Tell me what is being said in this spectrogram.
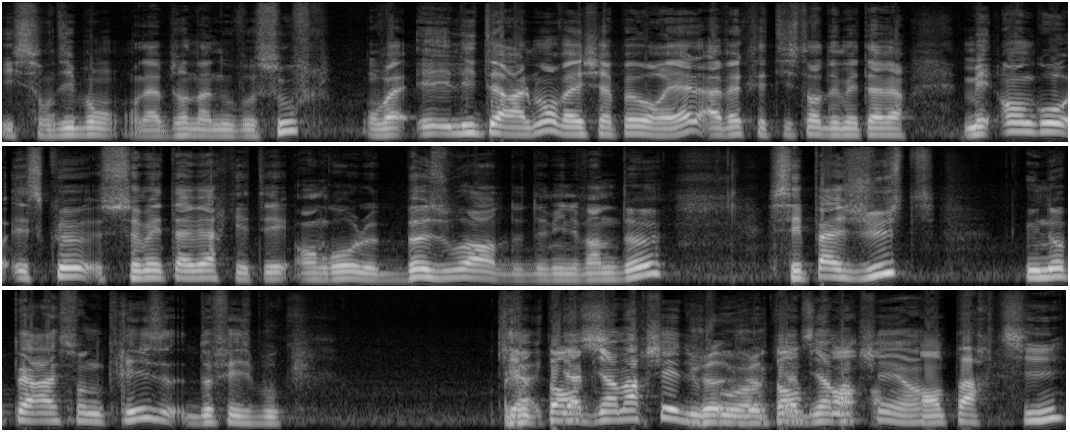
ils se sont dit bon, on a besoin d'un nouveau souffle. On va et littéralement, on va échapper au réel avec cette histoire de métavers. Mais en gros, est-ce que ce métavers qui était en gros le buzzword de 2022, c'est pas juste une opération de crise de Facebook qui, a, bien marché du coup, hein, qui a bien en, marché. Hein. En partie,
